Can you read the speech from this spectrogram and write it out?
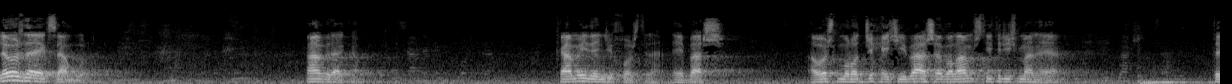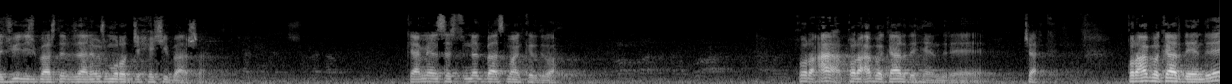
لەوەشدا یەکسان بوون ها براکەم کامەی دەنجی خۆشترە ئێ باش ئەوەش مڕۆجیحێکی باشە بەڵام شتی تریشمان هەیە تەجویدیش باشتر بزانێ وش مڕۆجیحێکی باشە کامیان سەستونەت باسمان کردووە قڕع بەکار دەهێندرێ چاک قڕع بەکار دەهێندرێ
